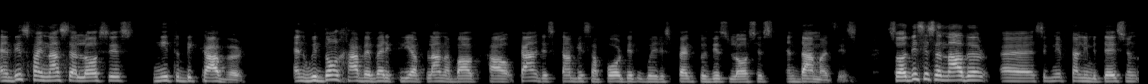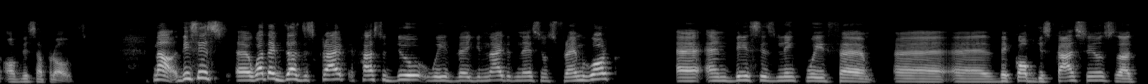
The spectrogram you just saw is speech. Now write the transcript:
And these financial losses need to be covered. And we don't have a very clear plan about how countries can be supported with respect to these losses and damages. So this is another uh, significant limitation of this approach. Now, this is uh, what I've just described has to do with the United Nations framework, uh, and this is linked with uh, uh, uh, the COP discussions that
